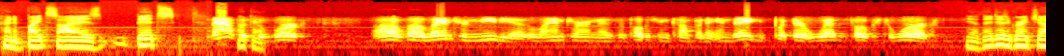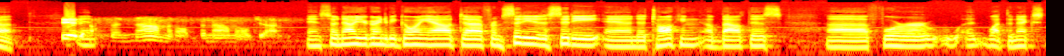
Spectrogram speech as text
kind of bite-sized bits. That was Okay. the work of uh, Lantern Media. The Lantern is a publishing company, and they put their web folks to work. Yeah, they did a great job. Did And- a phenomenal, phenomenal job. And so now you're going to be going out uh, from city to city and uh, talking about this uh, for uh, what the next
